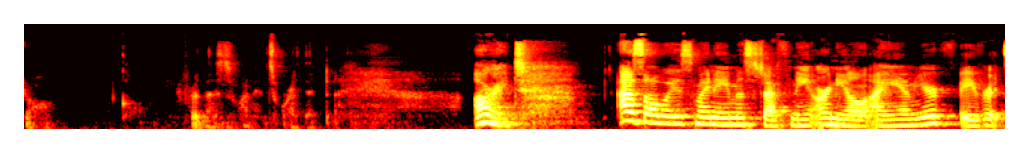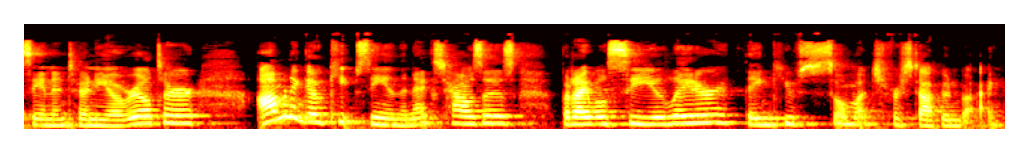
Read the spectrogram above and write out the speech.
y'all call me for this one. It's worth it. All right. As always, my name is Stephanie Arneil. I am your favorite San Antonio realtor. I'm to go keep seeing the next houses, but I will see you later. Thank you so much for stopping by.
